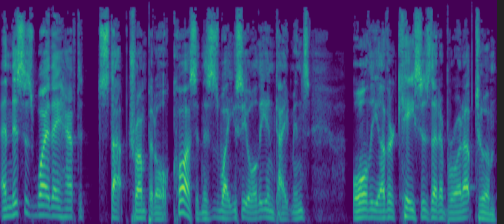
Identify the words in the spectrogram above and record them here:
And this is why they have to stop Trump at all costs. And this is why you see all the indictments, all the other cases that are brought up to him.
